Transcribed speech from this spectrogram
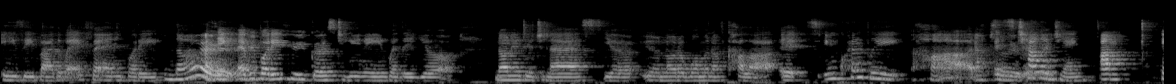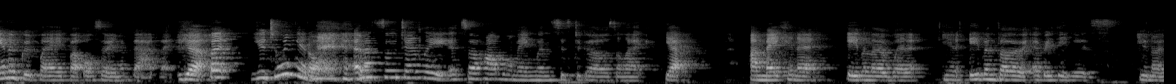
easy, by the way, for anybody. No. I think everybody who goes to uni, whether you're non-indigenous, you're you're not a woman of color, it's incredibly hard. Absolutely. It's challenging. Um, in a good way, but also in a bad way. yeah. But you're doing it all, and that's so deadly. It's so heartwarming when sister girls are like, "Yeah, I'm making it," even though when it, you know, even though everything is, you know,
